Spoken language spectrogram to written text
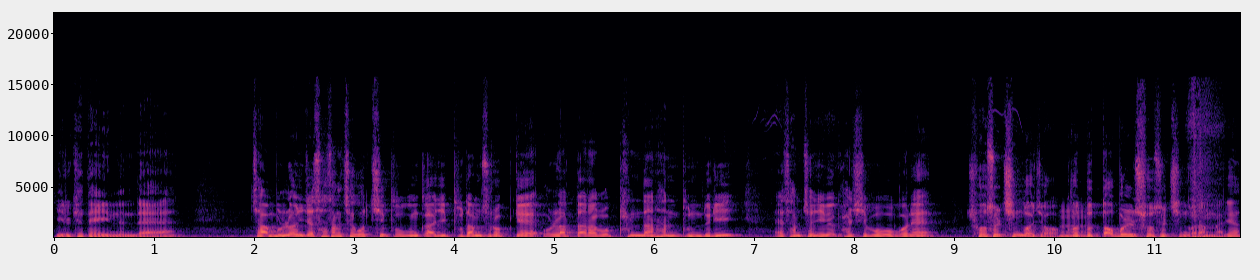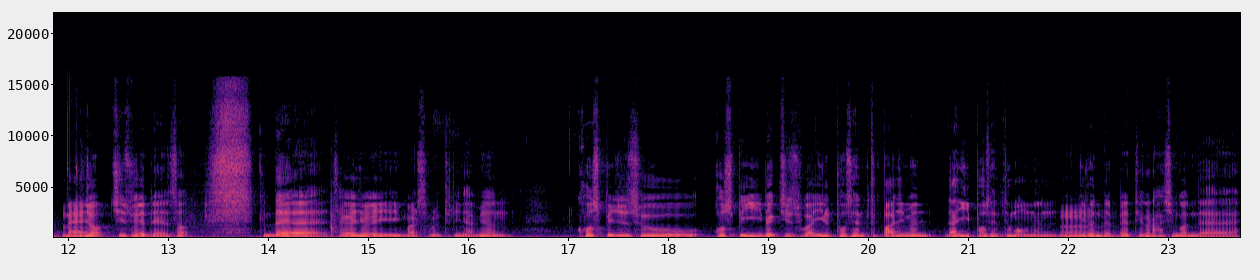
이렇게 돼 있는데 자 물론 이제 사상 최고치 부근까지 부담스럽게 올랐다라고 판단한 분들이 3,285억 원에 short을 친 거죠. 그것도 double short을 친 거란 말이야. 음. 네. 그죠? 지수에 대해서. 근데 제가 이제 왜이 말씀을 드리냐면 코스피 지수 코스피 200 지수가 1% 빠지면 나 2% 먹는 음. 이런 데 배팅을 하신 건데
